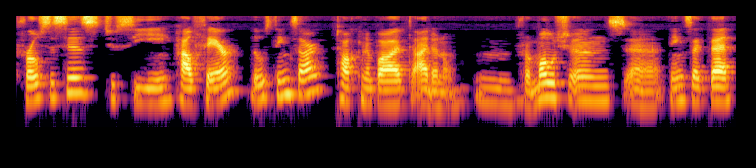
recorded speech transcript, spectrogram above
processes to see how fair those things are. Talking about i don't know mm, promotions uh, things like that.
